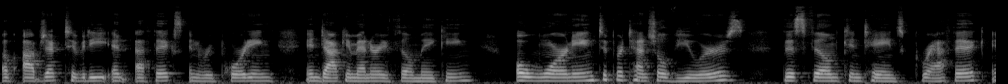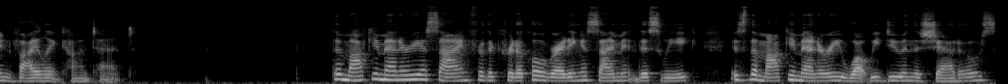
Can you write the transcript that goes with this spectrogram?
of objectivity and ethics in reporting and documentary filmmaking, a warning to potential viewers this film contains graphic and violent content. The mockumentary assigned for the critical writing assignment this week is the mockumentary What We Do in the Shadows.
